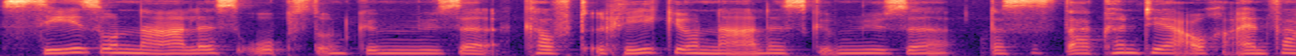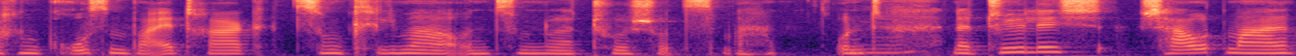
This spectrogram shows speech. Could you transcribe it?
saisonales Obst und Gemüse, kauft regionales Gemüse. Das ist, da könnt ihr auch einfach einen großen Beitrag zum Klima und zum Naturschutz machen. Und ja. natürlich schaut mal,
